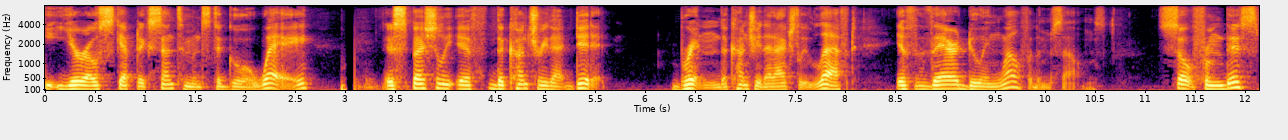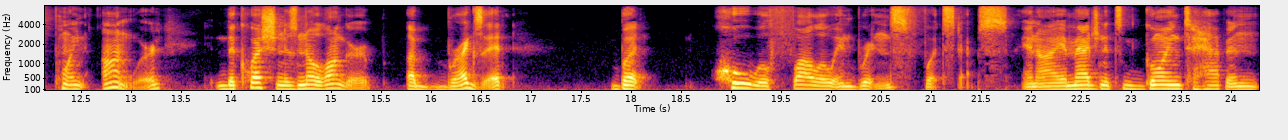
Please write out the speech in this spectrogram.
Eurosceptic sentiments to go away, especially if the country that did it, Britain, the country that actually left, if they're doing well for themselves. So from this point onward, the question is no longer a Brexit, but who will follow in Britain's footsteps. And I imagine it's going to happen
